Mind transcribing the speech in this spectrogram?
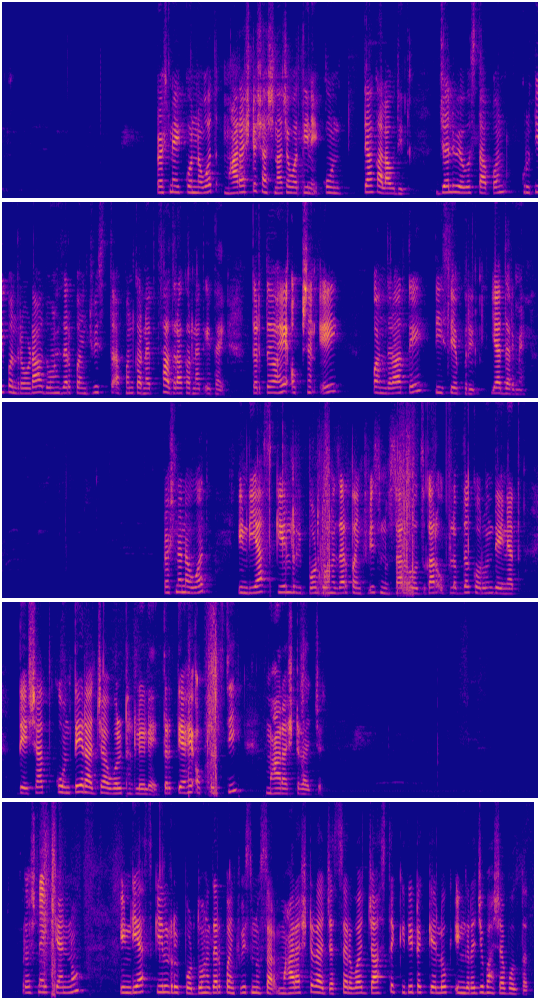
प्रश्न एकोणनव्वद महाराष्ट्र शासनाच्या वतीने कोणत्या कालावधीत जल व्यवस्थापन कृती पंधरवडा दोन हजार पंचवीस स्थापन करण्यात साजरा करण्यात येत आहे? तर ते आहे ऑप्शन ए पंधरा ते तीस एप्रिल या दरम्यान. प्रश्न नव्वद. इंडिया स्किल रिपोर्ट दोन हजार पंचवीसनुसार रोजगार उपलब्ध करून देण्यात देशात कोणते राज्य अव्वल ठरलेले आहे? तर ते आहे ऑप्शन सी महाराष्ट्र राज्य. प्रश्न एक्क्याण्णव. इंडिया स्किल रिपोर्ट दोन हजार पंचवीसनुसार महाराष्ट्र राज्यात सर्वात जास्त किती टक्के लोक इंग्रजी भाषा बोलतात?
